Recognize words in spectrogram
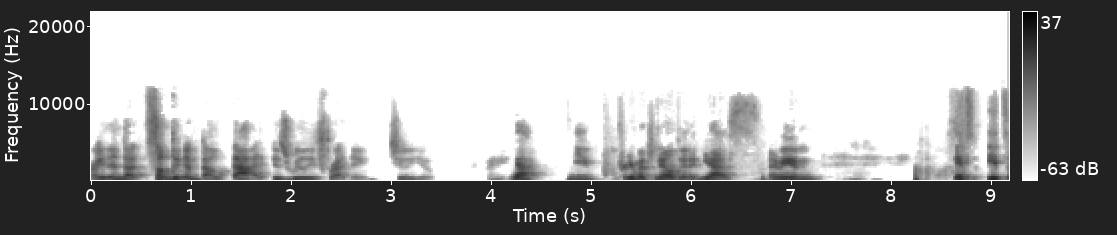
right? And that something about that is really threatening to you right? Yeah you pretty much nailed it. Yes. I mean, it's it's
